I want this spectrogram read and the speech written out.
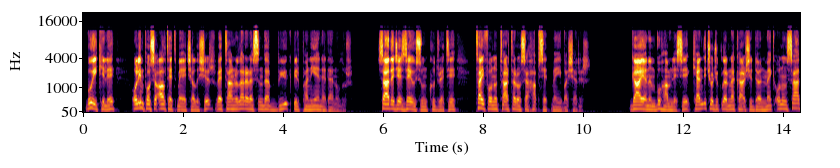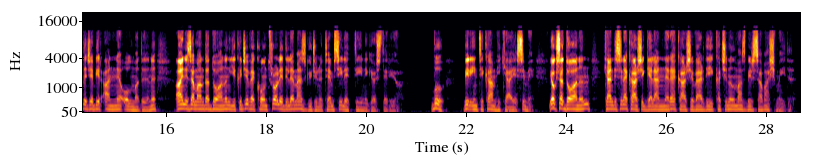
Bu ikili, Olimpos'u alt etmeye çalışır ve tanrılar arasında büyük bir paniğe neden olur. Sadece Zeus'un kudreti, Tayfon'u Tartaros'a hapsetmeyi başarır. Gaia'nın bu hamlesi, kendi çocuklarına karşı dönmek, onun sadece bir anne olmadığını, aynı zamanda doğanın yıkıcı ve kontrol edilemez gücünü temsil ettiğini gösteriyor. Bu, bir intikam hikayesi mi? Yoksa doğanın kendisine karşı gelenlere karşı verdiği kaçınılmaz bir savaş mıydı?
